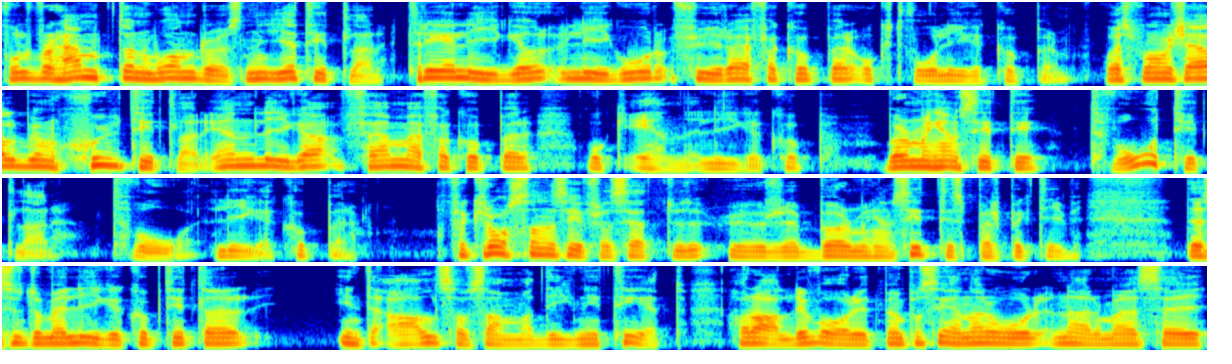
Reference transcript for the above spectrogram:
Wolverhampton Wanderers 9 titlar, 3 ligor, ligor 4 FA Cuper och 2 ligacuper. West Bromwich Albion 7 titlar, 1 liga, 5 FA Cuper och en ligacup. Birmingham City 2 titlar, 2 ligacuper. Förkrossande siffror sett ur, ur Birmingham Citys perspektiv. Dessutom är ligacuptitlar inte alls av samma dignitet. Har aldrig varit, men på senare år närmar sig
